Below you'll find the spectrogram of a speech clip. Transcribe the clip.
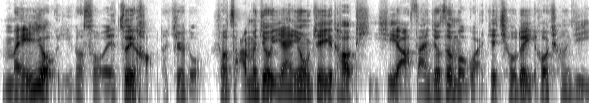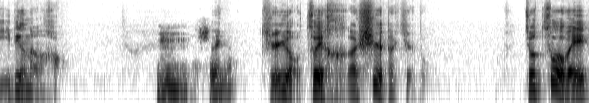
没有一个所谓最好的制度，说咱们就沿用这一套体系啊，咱就这么管，这球队以后成绩一定能好。嗯，是的，只有最合适的制度。就作为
